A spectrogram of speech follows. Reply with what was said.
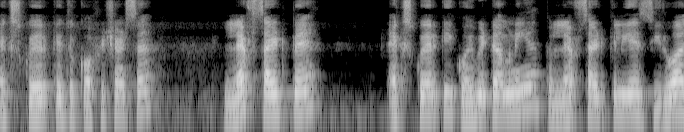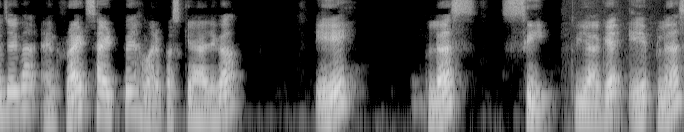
एक्स स्क्वेयर के जो कॉफिशेंट्स हैं, लेफ़्ट साइड पे एक्स स्क्वेयर की कोई भी टर्म नहीं है तो लेफ़्ट साइड के लिए ज़ीरो आ जाएगा एंड राइट साइड पे हमारे पास क्या आ जाएगा? ए प्लस सी तो ये आ गया ए प्लस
